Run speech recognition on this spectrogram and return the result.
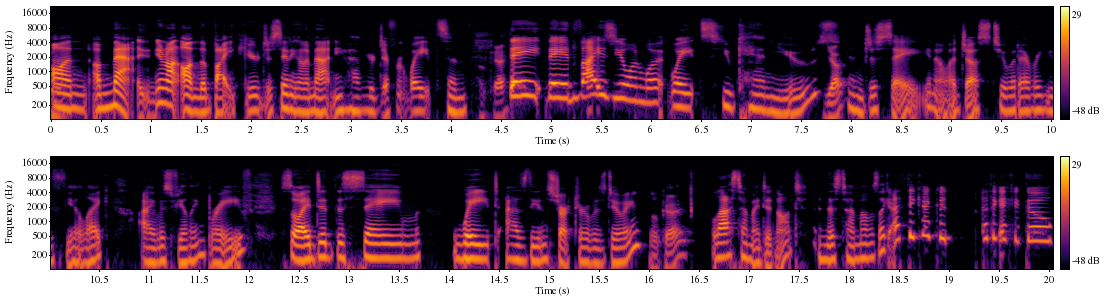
Okay. on a mat. You're not on the bike. You're just standing on a mat and you have your different weights and Okay. they they advise you on what weights you can use Yep. and just say, you know, adjust to whatever you feel like. I was feeling brave. So I did the same weight as the instructor was doing. Okay. Last time I did not, and this time I was like, I think I could, I think I could go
